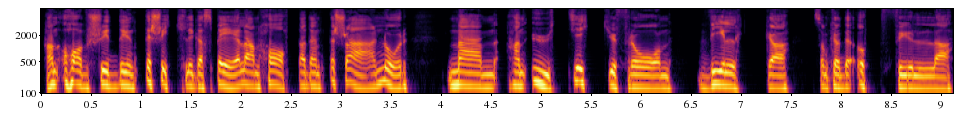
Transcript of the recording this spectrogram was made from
han avskydde inte skickliga spelare, han hatade inte stjärnor, men han utgick ju från vilka som kunde uppfylla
